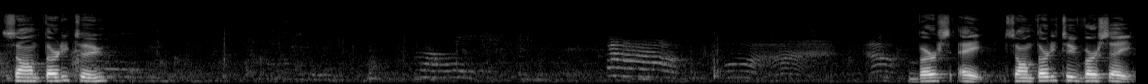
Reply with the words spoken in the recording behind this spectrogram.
Psalm 32. Verse 8. Psalm 32, verse 8.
